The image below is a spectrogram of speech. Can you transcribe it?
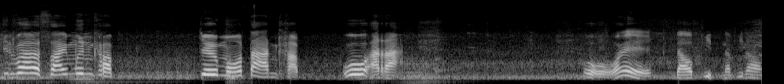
คิดว่าซ้ายมึนขับ เจอหมอตาลขับ โอ้อะระโอ้ยเดาผิดนะพี่น้อง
